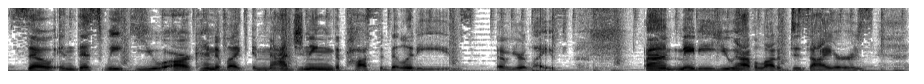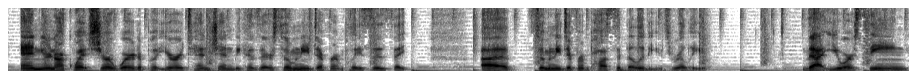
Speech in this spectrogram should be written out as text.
So in this week, you are kind of like imagining the possibilities of your life. Um, maybe you have a lot of desires and you're not quite sure where to put your attention because there's so many different places that, uh, so many different possibilities really that you are seeing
